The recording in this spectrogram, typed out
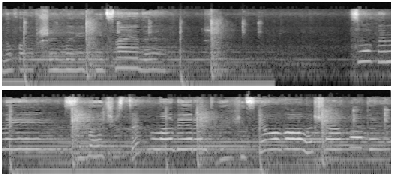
зруйнувавши, вихід знайдеш, зупинись, бачиш це лабіринт, вихід з нього лише один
